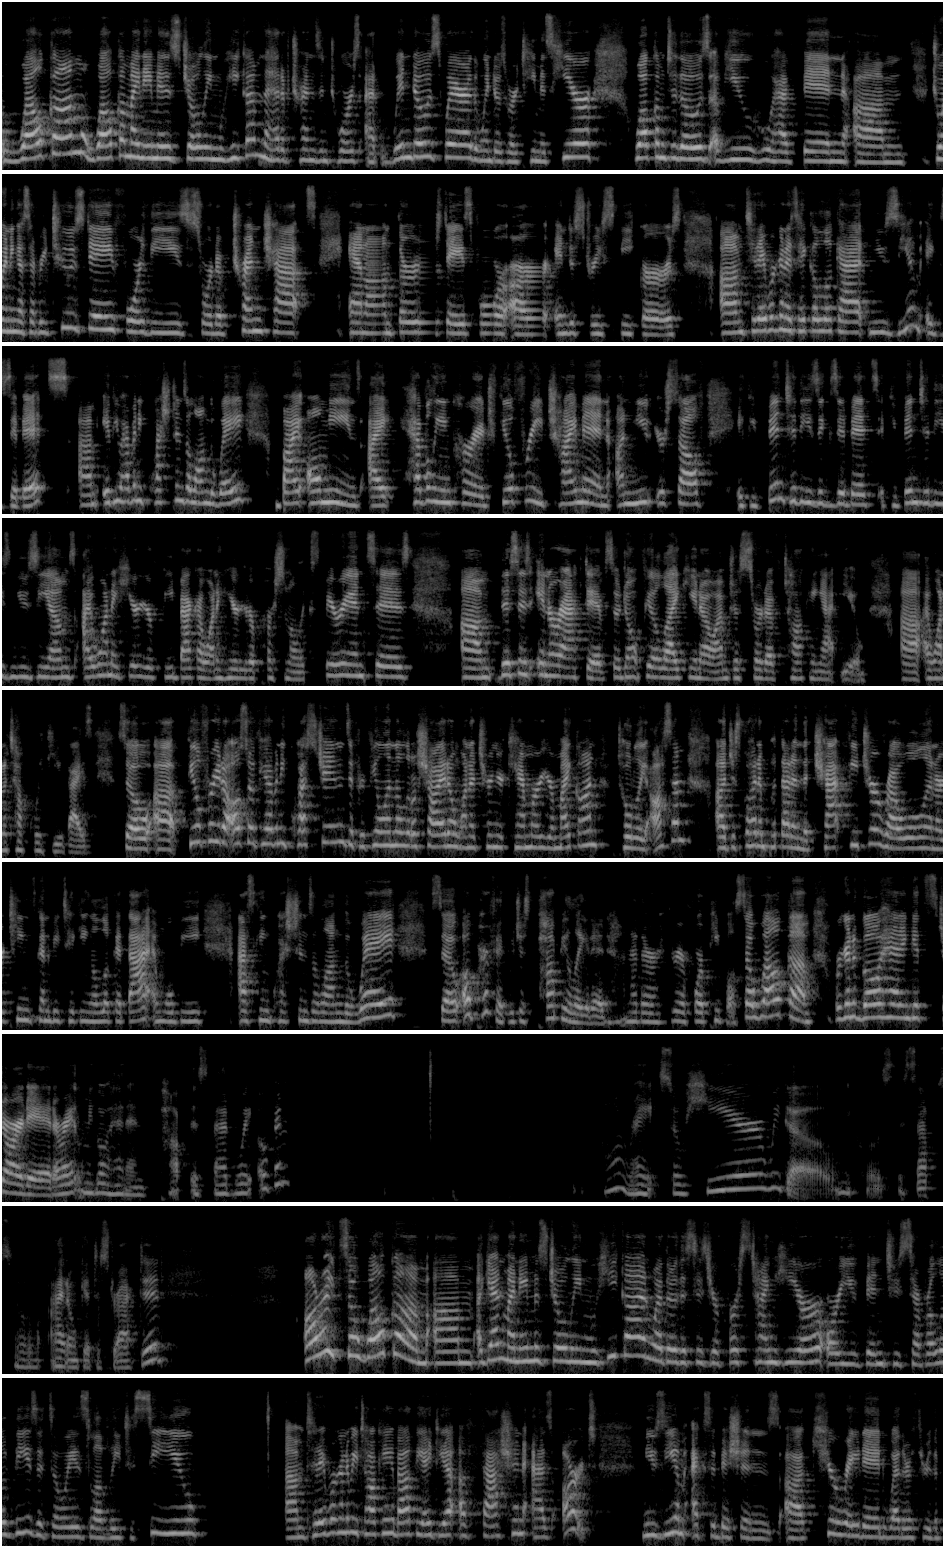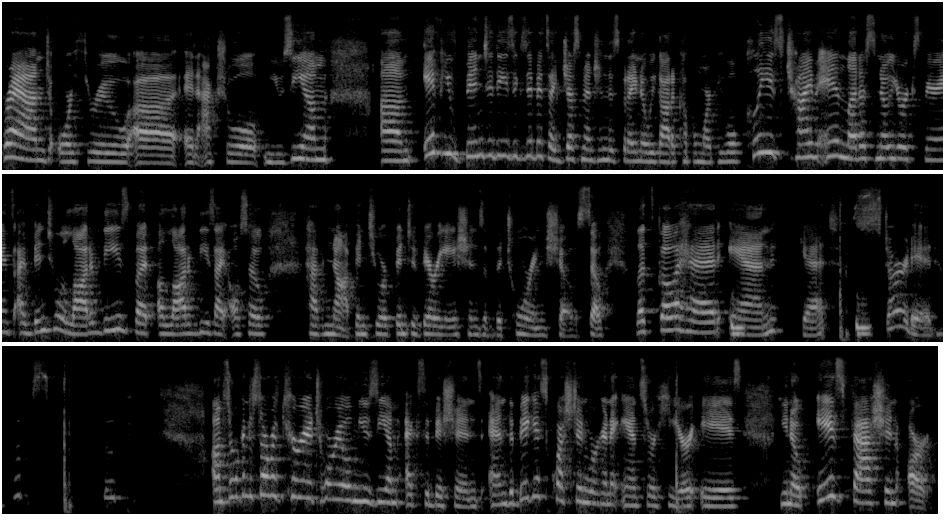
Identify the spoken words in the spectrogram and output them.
Welcome, welcome. My name is Jolene Mujica. I'm the head of trends and tours at Windowswear. The Windowswear team is here. Welcome to those of you who have been um, joining us every Tuesday for these sort of trend chats and on Thursdays for our industry speakers. Um, today, we're going to take a look at museum exhibits. Um, if you have any questions along the way, by all means, I heavily encourage, feel free, chime in, unmute yourself. If you've been to these exhibits, if you've been to these museums, I want to hear your feedback. I want to hear your personal experiences. Um, this is interactive, so don't feel like, you know, I'm just sort of talking at you. Uh, I want to talk with you guys. So uh, feel free to also, if you have any questions, if you're feeling a little shy, don't want to turn your camera or your mic on, totally awesome. Uh, just go ahead and put that in the chat feature. Raul and our team's going to be taking a look at that and we'll be asking questions along the way. So, oh, perfect. We just populated another three or four people. So welcome. We're going to go ahead and get started. All right, let me go ahead and pop this bad boy open. All right, so here we go. Let me close this up so I don't get distracted. All right, so welcome. Um, again, my name is Jolene Mujica, and whether this is your first time here or you've been to several of these, it's always lovely to see you. Um, today, we're going to be talking about the idea of fashion as art museum exhibitions uh, curated, whether through the brand or through uh, an actual museum. Um, if you've been to these exhibits, I just mentioned this, but I know we got a couple more people. Please chime in, let us know your experience. I've been to a lot of these, but a lot of these I also have not been to or been to variations of the touring shows. So let's go ahead and get started. Whoops. Boop. Um, so we're going to start with curatorial museum exhibitions. And the biggest question we're going to answer here is, you know, is fashion art?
